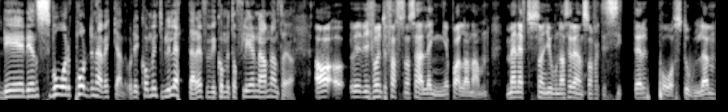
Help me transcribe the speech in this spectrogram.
det, det är en svår podd den här veckan. Och det kommer inte bli lättare för vi kommer ta fler namn antar jag. Ja, vi får inte fastna så här länge på alla namn. Men eftersom Jonas är den som faktiskt sitter på stolen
